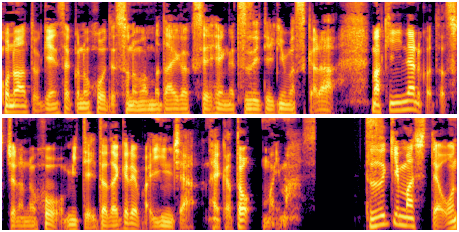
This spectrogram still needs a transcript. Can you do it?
この後原作の方でそのまま大学生編が続いていきますから、まあ気になる方はそちらの方を見ていただければいいんじゃないかと思います。続きまして、同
